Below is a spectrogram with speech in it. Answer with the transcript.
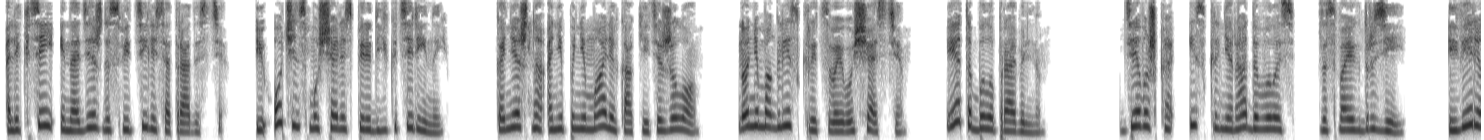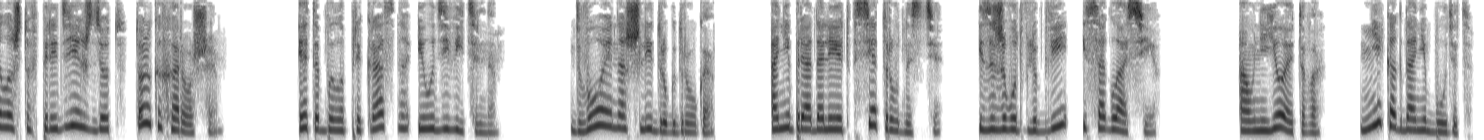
Алексей и Надежда светились от радости и очень смущались перед Екатериной. Конечно, они понимали, как ей тяжело, но не могли скрыть своего счастья. И это было правильно. Девушка искренне радовалась за своих друзей, и верила, что впереди их ждет только хорошее. Это было прекрасно и удивительно. Двое нашли друг друга. Они преодолеют все трудности и заживут в любви и согласии. А у нее этого никогда не будет.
